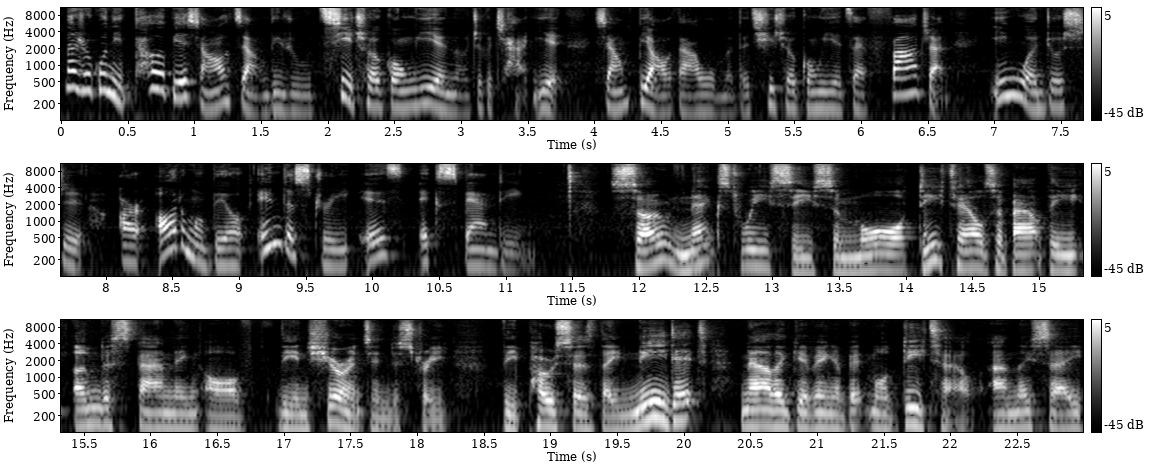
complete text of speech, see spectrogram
那如果你特别想要讲，例如汽车工业呢，这个产业，想表达我们的汽车工业在发展，英文就是 Our automobile industry is expanding。 So, next we see some more details about the understanding of the insurance industry. The post says they need it, now they're giving a bit more detail, and they say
